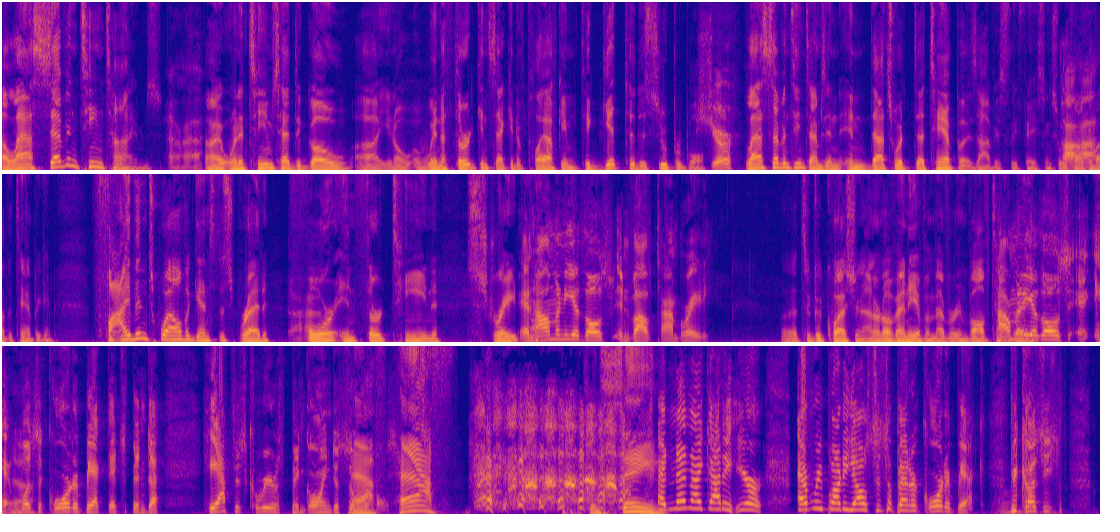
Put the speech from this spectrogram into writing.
the last 17 times, Uh-huh. all right, when a team's had to go, uh, you know, win a third consecutive playoff game to get to the Super Bowl. Sure. Last 17 times, and, and that's what uh, Tampa is obviously facing. So we're talking Uh-huh. about the Tampa game. Five and 12 against the spread, four and 13 straight. And up. how many of those involve Tom Brady? Well, that's a good question. I don't know if any of them ever involved Tom Brady. How many Brady. of those eh, eh, was a quarterback that's been to half his career has been going to Super half, Bowls? half. insane. And then I got to hear everybody else is a better quarterback because he's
